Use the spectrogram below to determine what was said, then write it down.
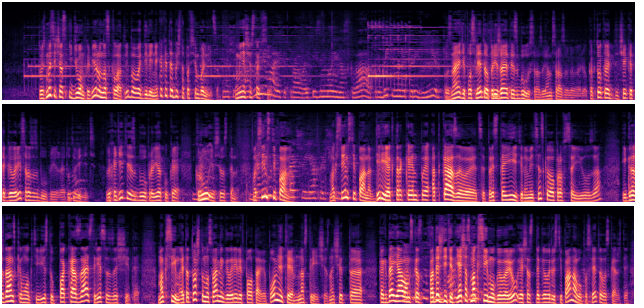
То есть мы сейчас идем, к примеру, на склад, либо в отделение, как это обычно по всем больницам. Значить, У меня а сейчас ви так не все. маєте права йти зі мною на склад, робити у мене перевірки. Знаете, после этого приезжает СБУ сразу, я вам сразу говорю. Как только человек это говорит, сразу СБУ приезжает. Тут Ну. увидите. Вы хотите СБУ, проверку К, Я КРУ не- и все остальное? Я Максим не можу Степанов. сказати, що я хочу. Максим Степанов, директор КНП, отказывается представителю медицинского профсоюза и гражданскому активисту показать средства защиты. Максим, это то, что мы с вами говорили в Полтаве. Помните на встрече? Значит, э, когда я, вам сказал... Подождите, я сейчас Максиму говорю, я сейчас договорю Степанову, после этого вы скажете.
